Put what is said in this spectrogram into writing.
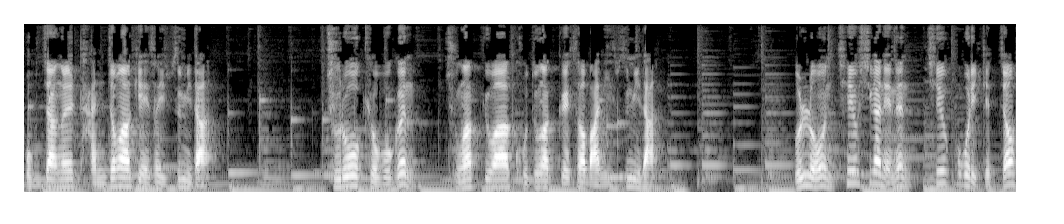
복장을 단정하게 해서 입습니다. 주로 교복은 중학교와 고등학교에서 많이 입습니다. 물론 체육 시간에는 체육복을 입겠죠?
